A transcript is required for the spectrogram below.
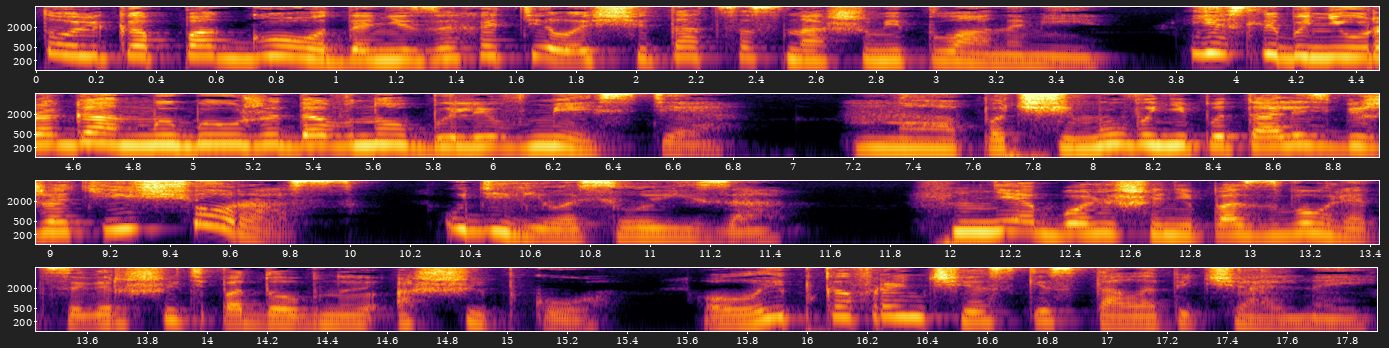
Только погода не захотела считаться с нашими планами. Если бы не ураган, мы бы уже давно были вместе». «Но почему вы не пытались бежать еще раз?» – удивилась Луиза. «Мне больше не позволят совершить подобную ошибку». Улыбка Франчески стала печальной.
